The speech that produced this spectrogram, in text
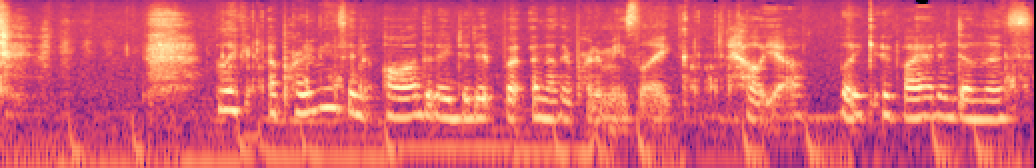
like a part of me is in awe that I did it, but another part of me is like, hell yeah. Like if I hadn't done this,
